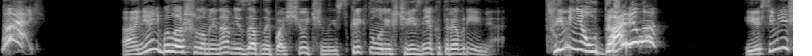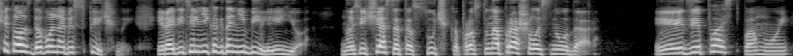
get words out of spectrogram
Ай! А нянь была ошеломлена внезапной пощечиной и вскрикнула лишь через некоторое время. «Ты меня ударила?» Ее семья считалась довольно обеспеченной, и родители никогда не били ее. Но сейчас эта сучка просто напрашивалась на удар. «Иди пасть помой,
